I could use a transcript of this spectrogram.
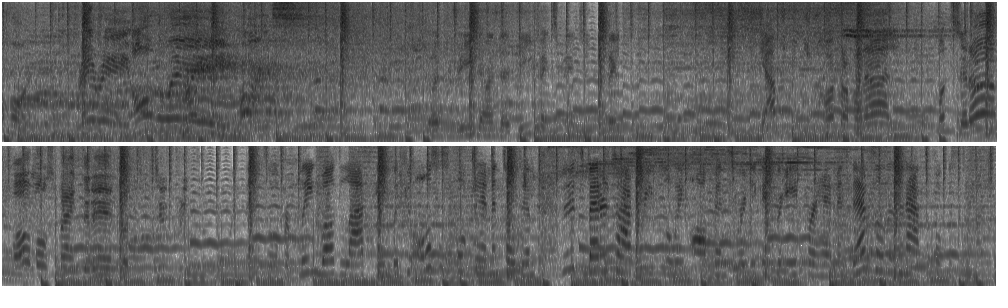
Cowboy. Ray Ray all the way. Ray Parks. Good read on the defense, man. Yep. Contra Manal. Puts it up. Almost banked it in, but too free. So for playing well the last game, but you also spoke to him and told him that it's better to have free-flowing offense where you can create for him, and Denzel doesn't have to focus too much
